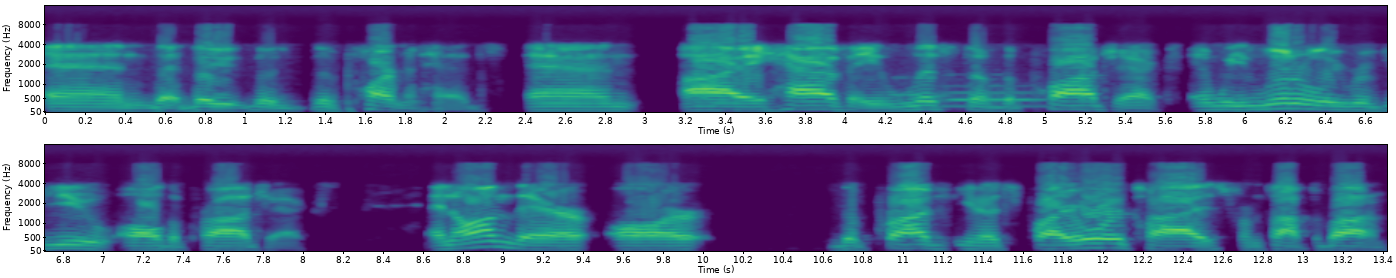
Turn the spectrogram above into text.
and the, the, the, the department heads. And I have a list of the projects, and we literally review all the projects. And on there are the project, you know, it's prioritized from top to bottom.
